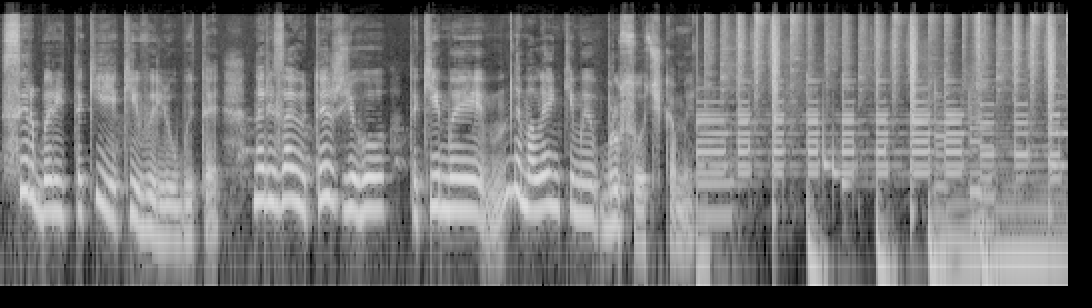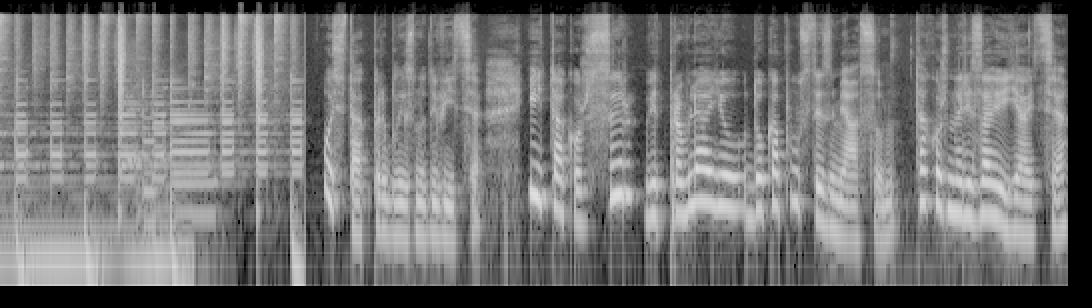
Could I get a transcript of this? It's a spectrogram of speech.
Сир беріть такий, який ви любите. Нарізаю теж його такими немаленькими брусочками. Ось так приблизно дивіться. І також сир відправляю до капусти з м'ясом. Також нарізаю яйця.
